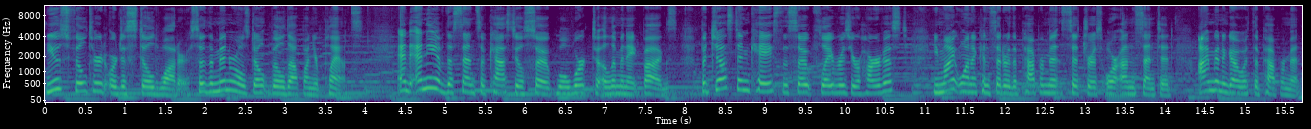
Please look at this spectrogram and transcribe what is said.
use filtered or distilled water so the minerals don't build up on your plants. And any of the scents of Castile soap will work to eliminate bugs, but just in case the soap flavors your harvest, you might want to consider the peppermint, citrus, or unscented. I'm going to go with the peppermint.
